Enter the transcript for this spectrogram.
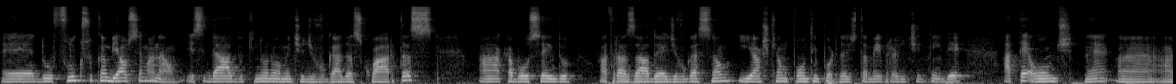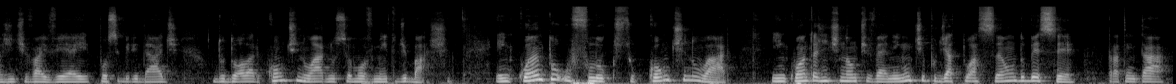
é, do fluxo cambial semanal. Esse dado que normalmente é divulgado às quartas acabou sendo atrasado a divulgação e acho que é um ponto importante também para a gente entender até onde né, a, a gente vai ver aí possibilidade do dólar continuar no seu movimento de baixa. Enquanto o fluxo continuar, enquanto a gente não tiver nenhum tipo de atuação do BC para tentar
